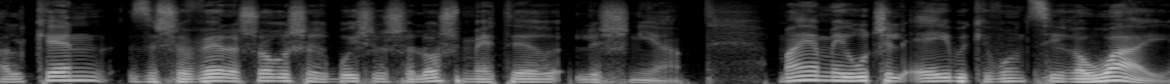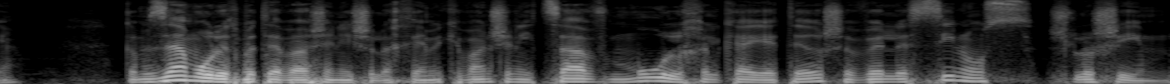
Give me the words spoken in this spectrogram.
על כן זה שווה לשורש הריבועי של 3 מטר לשנייה. מהי המהירות של A בכיוון ציר ה-Y? גם זה אמור להיות בטבע השני שלכם, מכיוון שניצב מול חלקי היתר שווה לסינוס 30.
